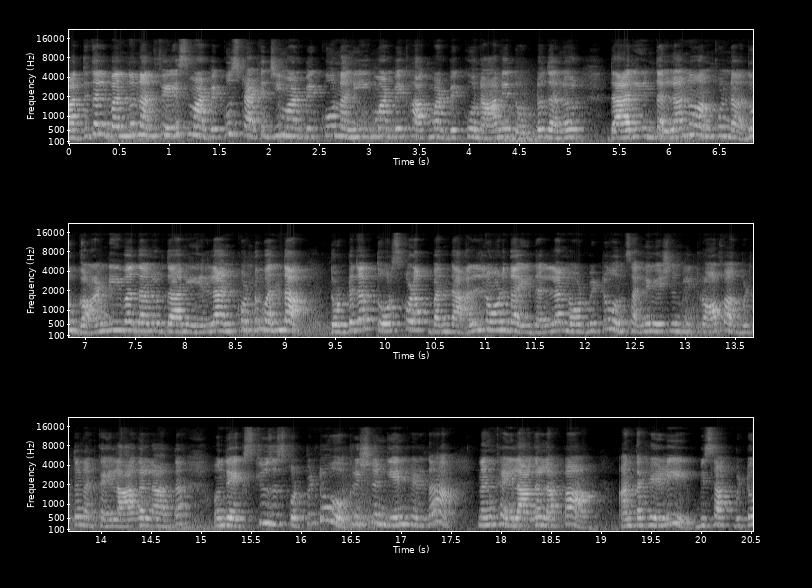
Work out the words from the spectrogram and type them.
ಮಧ್ಯದಲ್ಲಿ ಬಂದು ನಾನು ಫೇಸ್ ಮಾಡಬೇಕು ಸ್ಟ್ರಾಟಜಿ ಮಾಡಬೇಕು, ನಾನು ಈಗ ಮಾಡ್ಬೇಕು, ಹಾಗೆ ಮಾಡಬೇಕು, ನಾನೇ ದೊಡ್ಡ ಧನುರ್ ದಾರಿ ಅಂತೆಲ್ಲಾನು ಅನ್ಕೊಂಡ. ಅದು ಗಾಂಡೀವ ಧನುರ್ದಾನಿ ಎಲ್ಲ ಅನ್ಕೊಂಡು ಬಂದ. ದೊಡ್ಡದಾಗಿ ತೋರ್ಸ್ಕೊಳಕ್ ಬಂದ. ಅಲ್ಲಿ ನೋಡ್ದ, ಇದೆಲ್ಲ ನೋಡ್ಬಿಟ್ಟು ಒಂದು ಸನ್ನಿವೇಶ ಮೀಟರ್ ಆಫ್ ಆಗ್ಬಿಡ್ತು ನನ್ನ ಕೈಲಾಗಲ್ಲ ಅಂತ ಒಂದು ಎಕ್ಸ್ಕ್ಯೂಸಸ್ ಕೊಟ್ಬಿಟ್ಟು ಕೃಷ್ಣನ್ಗೆ ಏನು ಹೇಳ್ದ? ನನ್ನ ಕೈಲಾಗಲ್ಲಪ್ಪ ಅಂತ ಹೇಳಿ ಬಿಸಾಕ್ಬಿಟ್ಟು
